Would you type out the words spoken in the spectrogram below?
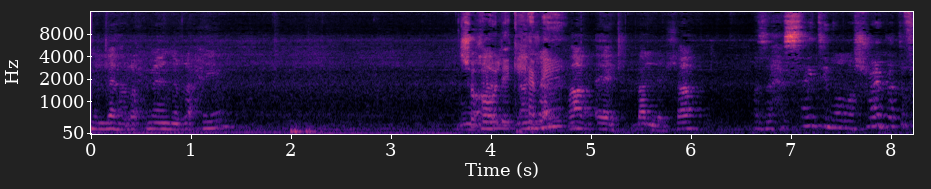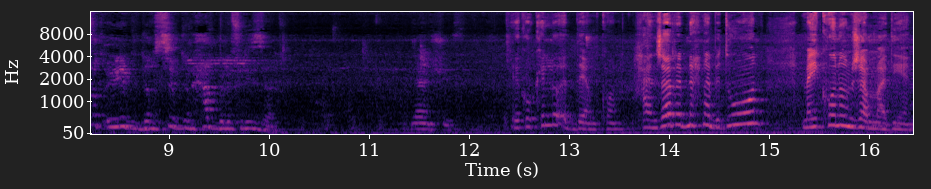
بسم الله الرحمن الرحيم. شو قولك حمي؟ ها إيه بلش ها؟ إذا حسيتي ماما شوي بدها تفرط قولي لي بدنا نصير بدنا نحط بالفريزر. لنشوف ليكو كله قدامكم. حنجرب نحن بدون ما يكونوا مجمدين.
